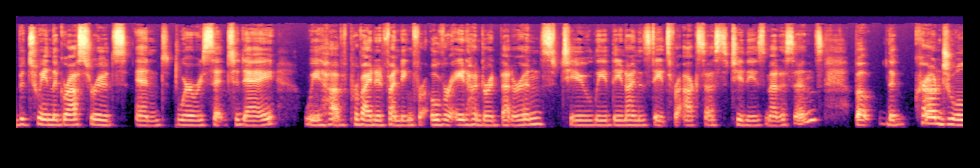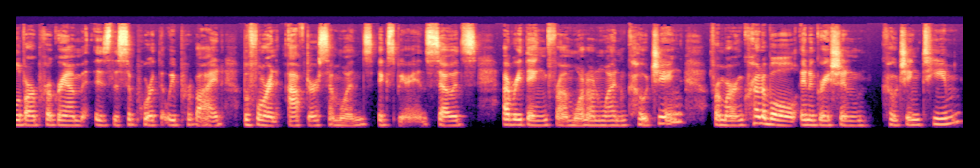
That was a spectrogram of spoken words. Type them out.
between the grassroots and where we sit today, we have provided funding for over 800 veterans to leave the United States for access to these medicines. But the crown jewel of our program is the support that we provide before and after someone's experience. So it's everything from one on one coaching from our incredible integration coaching team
